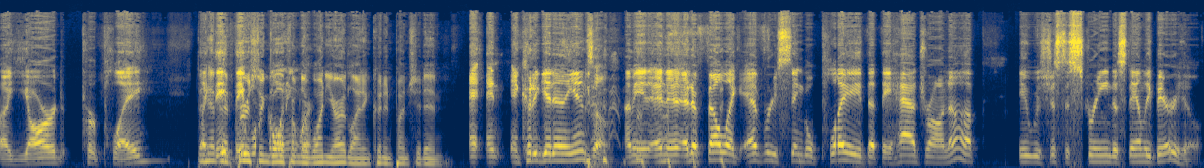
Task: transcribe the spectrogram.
a yard per play. They like had they, that first and goal from the one yard line and couldn't punch it in and, and, and couldn't get in the end zone. I mean, and it, and it felt like every single play that they had drawn up, it was just a screen to Stanley Berryhill.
